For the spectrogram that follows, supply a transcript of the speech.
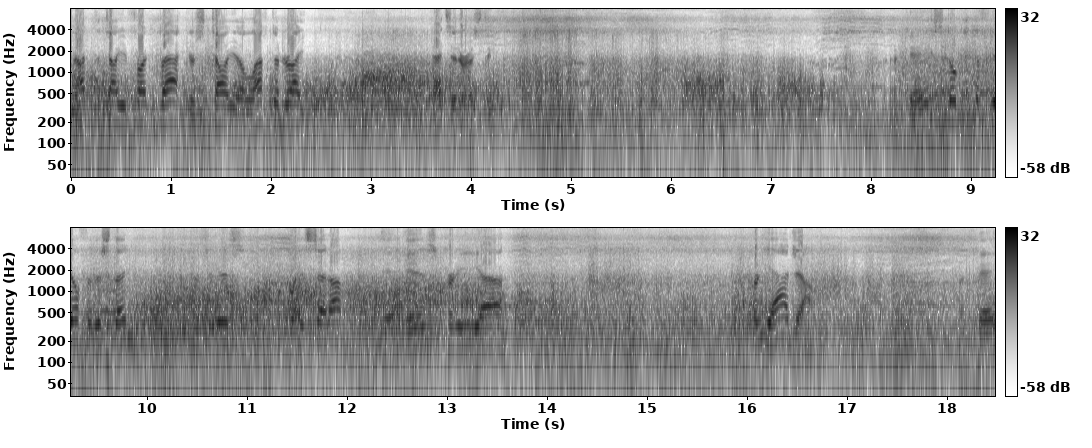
not to tell you front and back, just to tell you left and right. That's interesting. Okay, still getting the feel for this thing. As it is, the way it's set up, it is pretty, uh, pretty agile. Okay,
